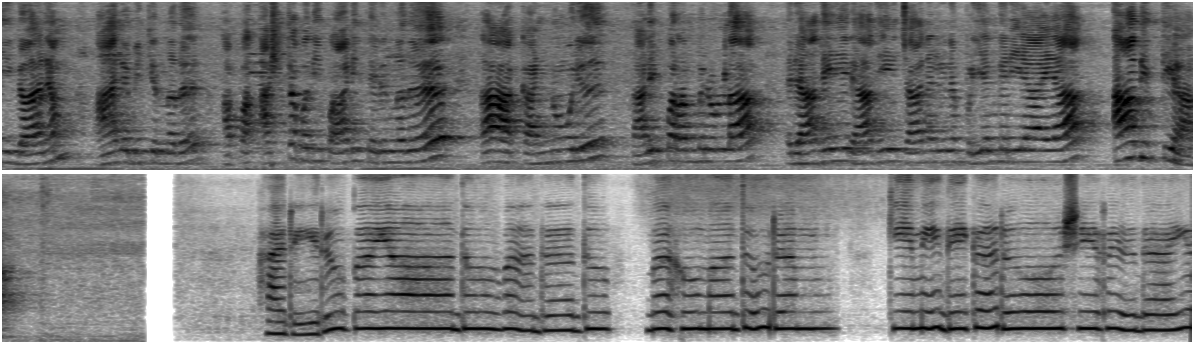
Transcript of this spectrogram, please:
ഈ ഗാനം ആലപിക്കുന്നത്. അപ്പൊ അഷ്ടപതി പാടിത്തരുന്നത് ആ കണ്ണൂര് തളിപ്പറമ്പിലുള്ള രാധേ രാധേ ചാനലിന് പ്രിയങ്കരിയായ ആദിത്യ. हरिरुपयादु वदतु बहुमधुरं किमिति करोषि हृदयमतिविदुरं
